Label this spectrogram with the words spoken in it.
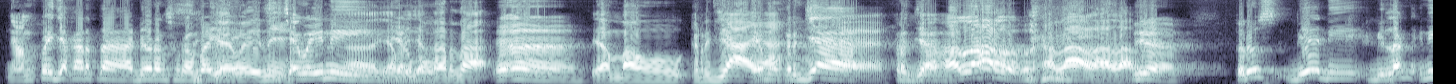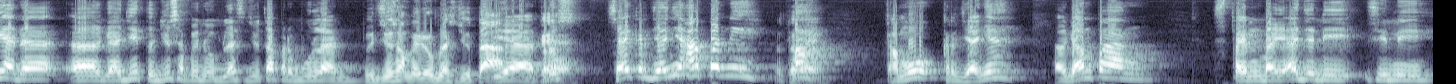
nyampe Jakarta. Ada orang Surabaya. Si cewek ini. Si cewek ini. Ah, nyampe mau- Jakarta. Heeh. Yang mau kerja ya. Yang mau kerja, Eh, kerja halal. Halal, halal. Iya. Terus dia dibilang ini ada eh, gaji 7 sampai 12 juta per bulan. 7 sampai 12 juta. Iya, Oke. terus saya kerjanya apa nih? Betul. Ah, kamu kerjanya eh, gampang. Standby aja di sini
